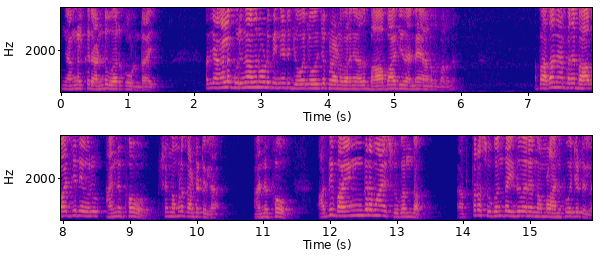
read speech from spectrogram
ഞങ്ങൾക്ക് രണ്ടു പേർക്കും ഉണ്ടായി. അത് ഞങ്ങളുടെ ഗുരുനാഥനോട് പിന്നീട് ജോ ചോദിച്ചപ്പോഴാണ് പറഞ്ഞത് അത് ബാബാജി തന്നെയാണെന്ന് പറഞ്ഞു അപ്പോൾ അതാ ഞാൻ പറഞ്ഞത് ബാബാജിയുടെ ഒരു അനുഭവം പക്ഷെ നമ്മൾ കണ്ടിട്ടില്ല. അനുഭവം അതിഭയങ്കരമായ സുഗന്ധം. അത്ര സുഗന്ധം ഇതുവരെ നമ്മൾ അനുഭവിച്ചിട്ടില്ല.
